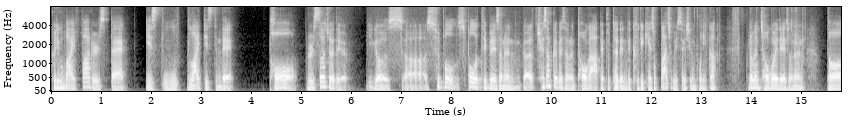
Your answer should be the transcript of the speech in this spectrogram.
그리고 my father's bag is lightest인데 더를 써줘야 돼요. 이거 어, 슈퍼 슈퍼러티브에서는 그러니까 최상급에서는 더가 앞에 붙어야 되는데 그게 계속 빠지고 있어요. 지금 보니까. 그러면 저거에 대해서는 더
